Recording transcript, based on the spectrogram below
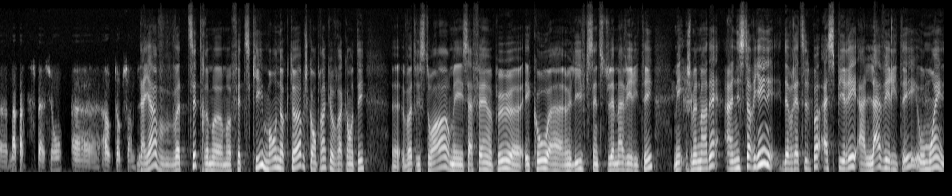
euh, ma participation euh, à Octobre 70. D'ailleurs, votre titre m'a fait tiquer, Mon Octobre. Je comprends que vous racontez euh, votre histoire, mais ça fait un peu écho à un livre qui s'intitulait Ma vérité. Mais je me demandais, un historien devrait-il pas aspirer à la vérité, au moins,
